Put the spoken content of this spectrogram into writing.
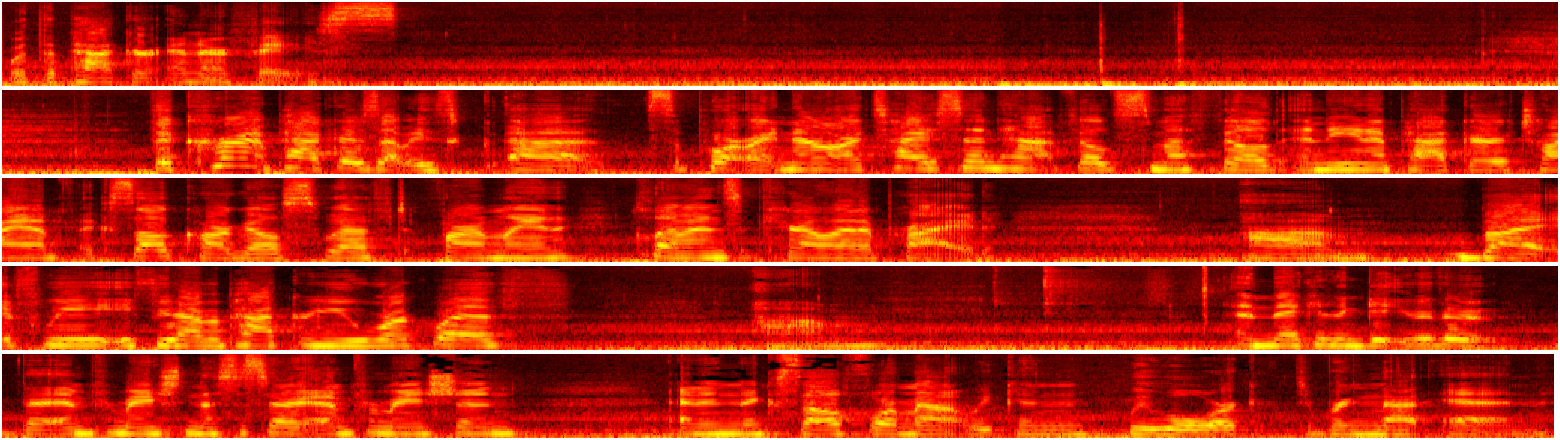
with the Packer interface. The current Packers that we uh, support right now are Tyson, Hatfield, Smithfield, Indiana Packer, Triumph, Excel, Cargill, Swift, Farmland, Clemens, Carolina Pride. Um, but if we, if you have a Packer you work with, um, and they can get you the, the information, necessary information, and in Excel format, we can we will work to bring that in.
